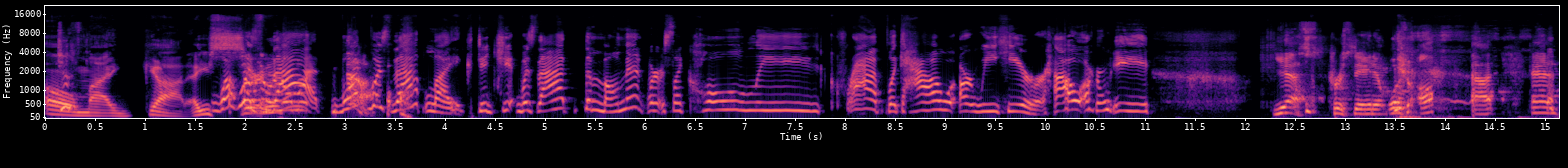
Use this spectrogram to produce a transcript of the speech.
Oh just my God. Are you What was that? What Yeah. was that like? Did you was that the moment where it's like, holy crap, like how are we here? How are we Yes, Christine, it was all that. And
